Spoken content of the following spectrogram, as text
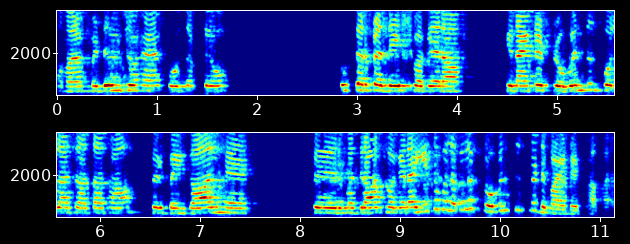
हमारा मिडिल जो है, बोल सकते हो, उत्तर प्रदेश वगैरह यूनाइटेड प्रोविंसेस बोला जाता था, फिर बंगाल है, फिर मद्रास वगैरह, ये सब अलग अलग प्रोविंसेस में डिवाइडेड था हमारा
